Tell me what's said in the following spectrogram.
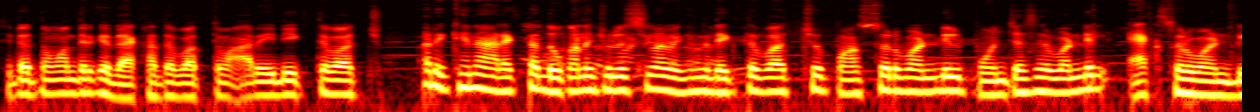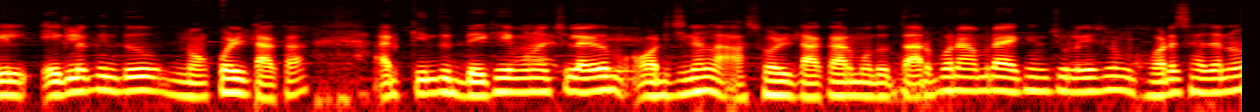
সেটা তোমাদেরকে দেখাতে পারতাম। আর এই দেখতে পাচ্ছ, আর এখানে আরেকটা দোকানে চলে চলেছিলাম এখানে দেখতে পাচ্ছ, পাঁচশোর বান্ডিল পঞ্চাশের বান্ডিল একশোর বান্ডিল এগুলো কিন্তু নকল টাকা। আর কিন্তু দেখেই মনে হচ্ছিল একদম অরিজিনাল আসল টাকার মতো। তারপরে আমরা এখানে চলে গেছিলাম ঘরে সাজানো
